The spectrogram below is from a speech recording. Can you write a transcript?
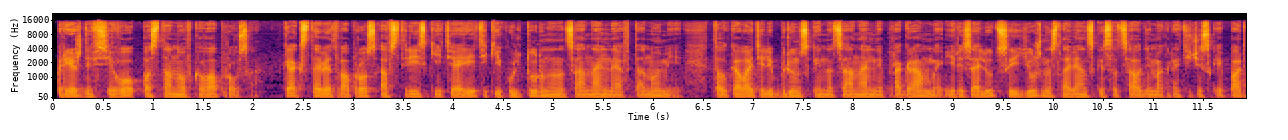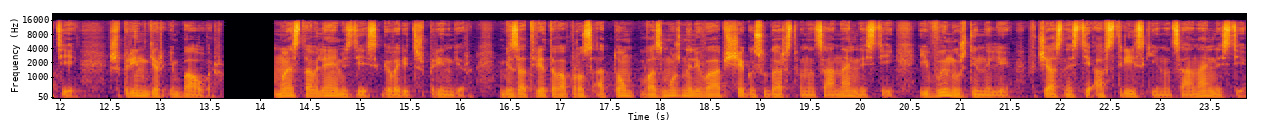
Прежде всего, постановка вопроса. Как ставят вопрос австрийские теоретики культурно-национальной автономии, толкователи Брюнской национальной программы и резолюции Южнославянской социал-демократической партии Шпрингер и Бауэр. Мы оставляем здесь, говорит Шпрингер, без ответа вопрос о том, возможно ли вообще государство национальностей и вынуждены ли, в частности, австрийские национальности,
